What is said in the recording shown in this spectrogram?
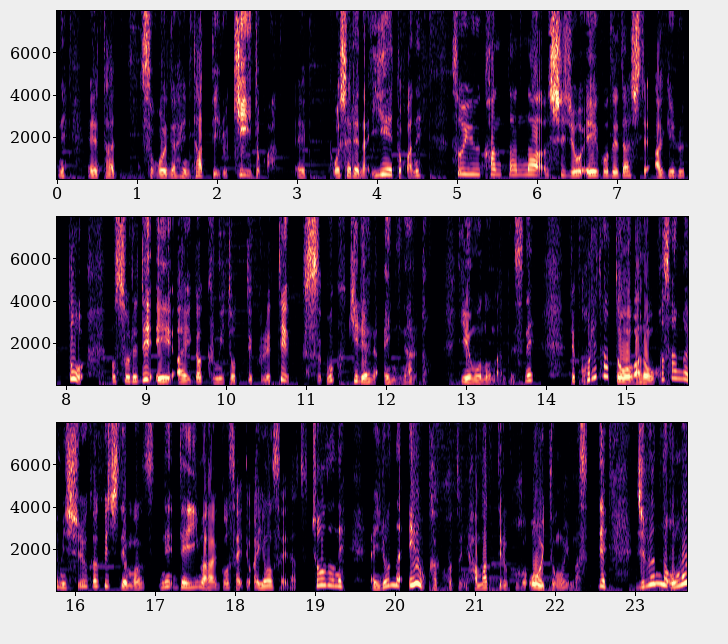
ね、えーそこら辺に立っている木とか、えーおしゃれな家とかね、そういう簡単な指示を英語で出してあげると、それで AI が汲み取ってくれて、すごく綺麗な絵になると。いうものなんですね。で、これだと、あの、お子さんが未就学児でも、ね、で、今5歳とか4歳だと、ちょうどね、いろんな絵を描くことにハマってる子が多いと思います。で、自分の思っ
